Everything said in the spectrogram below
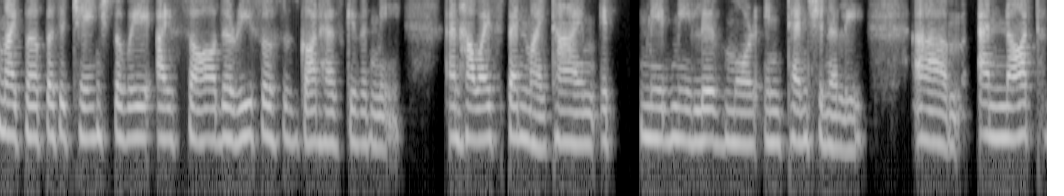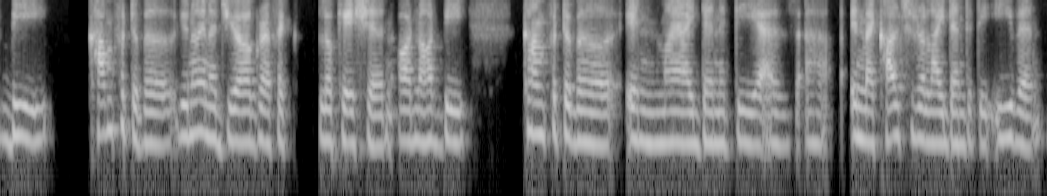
my purpose. It changed the way I saw the resources God has given me and how I spend my time. It made me live more intentionally um, and not be comfortable, you know, in a geographic location or not be comfortable in my identity as uh, in my cultural identity even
